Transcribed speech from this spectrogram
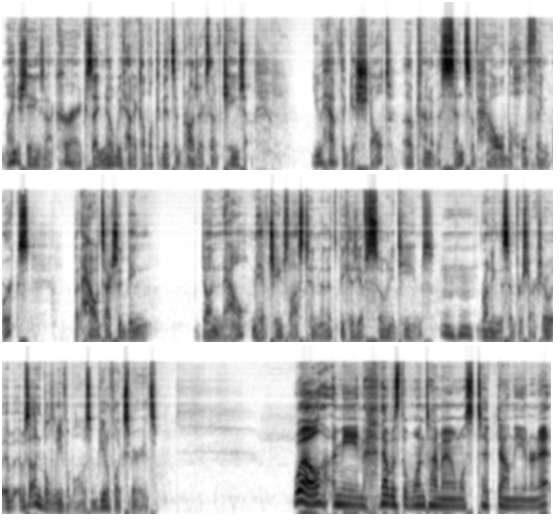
my understanding is not current because I know we've had a couple commits and projects that have changed. You have the gestalt of kind of a sense of how the whole thing works, but how it's actually being done now may have changed the last 10 minutes because you have so many teams mm-hmm. running this infrastructure. It, it was unbelievable. It was a beautiful experience. Well, I mean, that was the one time I almost took down the internet.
